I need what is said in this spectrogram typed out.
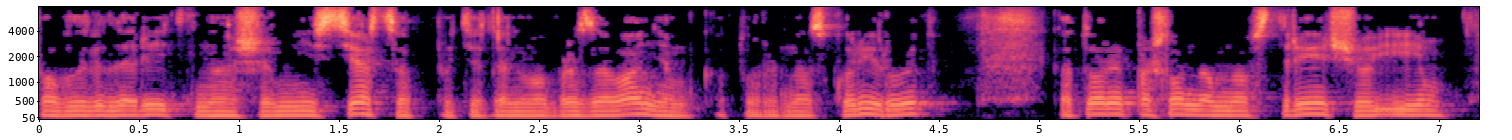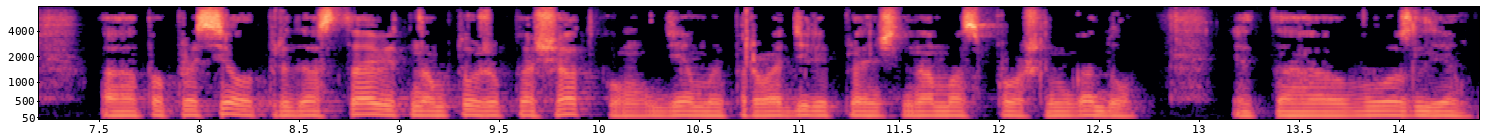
поблагодарить наше Министерство по территориальному образованию, которое нас курирует, которое пошло нам навстречу и а, попросило предоставить нам тоже площадку, где мы проводили праздничный намаз в прошлом году. Это возле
